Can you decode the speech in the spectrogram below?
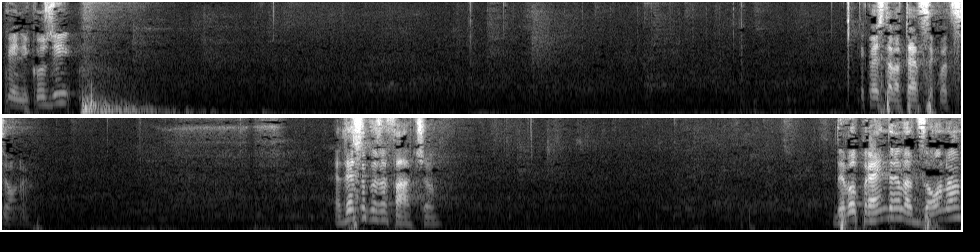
quindi così e questa è la terza equazione. Adesso cosa faccio? Devo prendere la zona,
